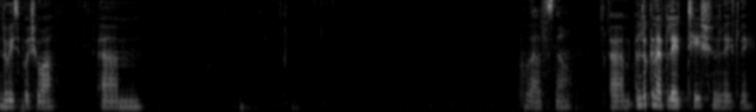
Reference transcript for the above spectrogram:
Louise Bourgeois. Um, who else now? Um, looking at late Titian lately,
